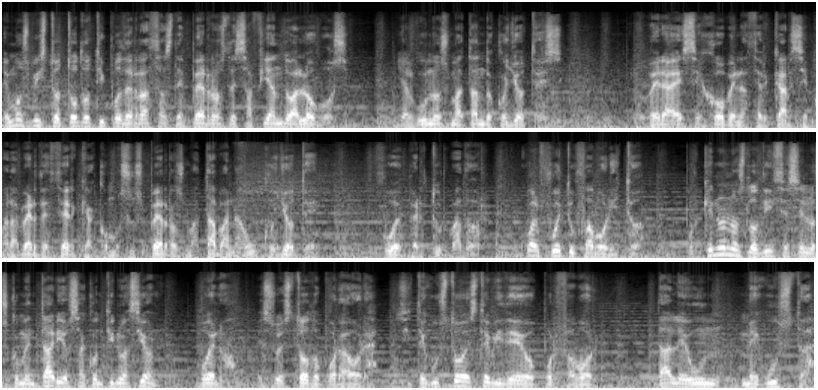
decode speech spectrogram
Hemos visto todo tipo de razas de perros desafiando a lobos y algunos matando coyotes, pero ver a ese joven acercarse para ver de cerca cómo sus perros mataban a un coyote fue perturbador. ¿Cuál fue tu favorito? ¿Por qué no nos lo dices en los comentarios a continuación? Bueno, eso es todo por ahora. Si te gustó este video, por favor, dale un me gusta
